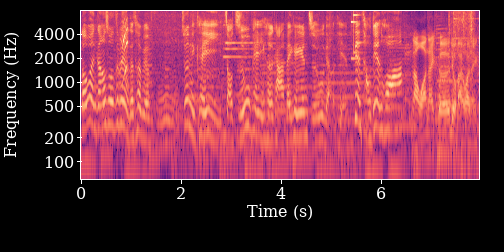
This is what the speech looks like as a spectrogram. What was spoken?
老板刚刚说这边有个特别服务，就是你可以找植物陪你喝咖啡，可以跟植物聊天，电草电花。那我要那一颗六百万那一颗。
